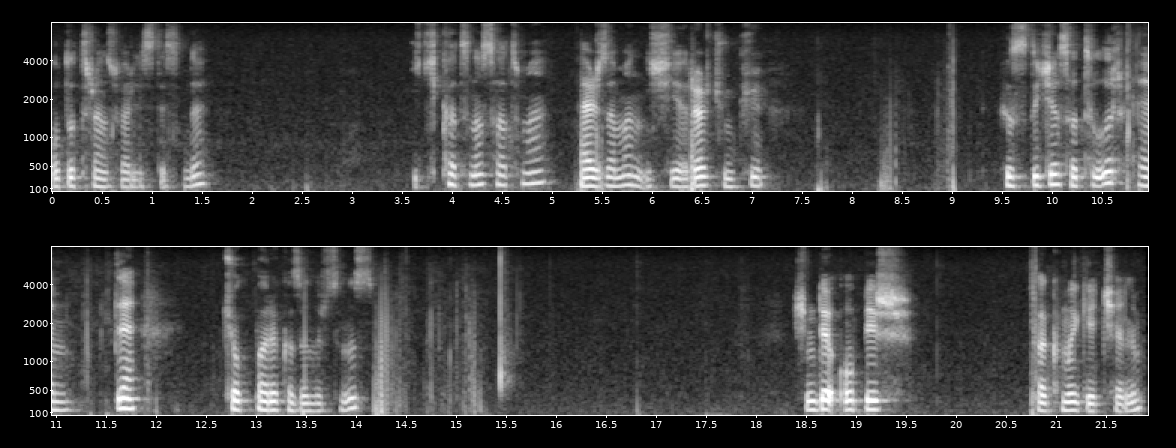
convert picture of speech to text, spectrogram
O da transfer listesinde iki katına satma her zaman işe yarar çünkü hızlıca satılır hem de çok para kazanırsınız. Şimdi o bir takıma geçelim.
